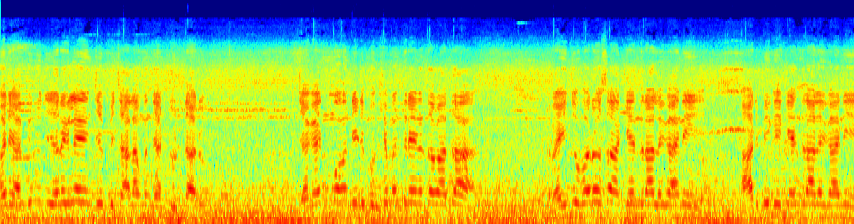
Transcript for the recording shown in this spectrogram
మరి అభివృద్ధి జరగలేదని చెప్పి చాలామంది అంటుంటారు. జగన్మోహన్ రెడ్డి ముఖ్యమంత్రి అయిన తర్వాత రైతు భరోసా కేంద్రాలు కానీ ఆర్బీకే కేంద్రాలు కానీ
